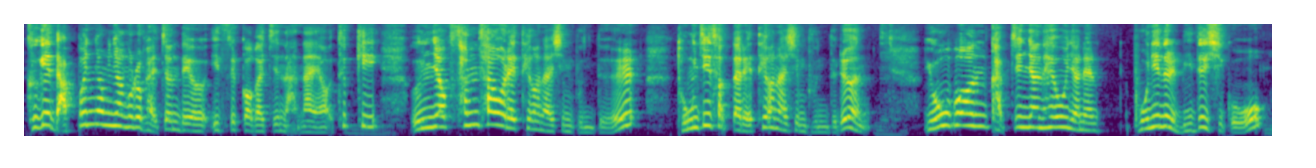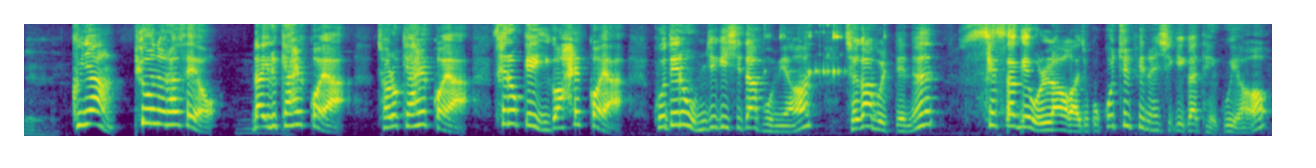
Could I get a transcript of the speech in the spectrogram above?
그게 나쁜 영향으로 발전되어 있을 것 같진 않아요. 특히 음력 3, 4월에 태어나신 분들, 동지섣달에 태어나신 분들은 요번 갑진년 해운년에 본인을 믿으시고 네네네. 그냥 표현을 하세요. 나 이렇게 할 거야. 저렇게 할 거야. 새롭게 이거 할 거야. 그대로 움직이시다 보면 제가 볼 때는 새싹에 올라와가지고 꽃을 피는 시기가 되고요.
